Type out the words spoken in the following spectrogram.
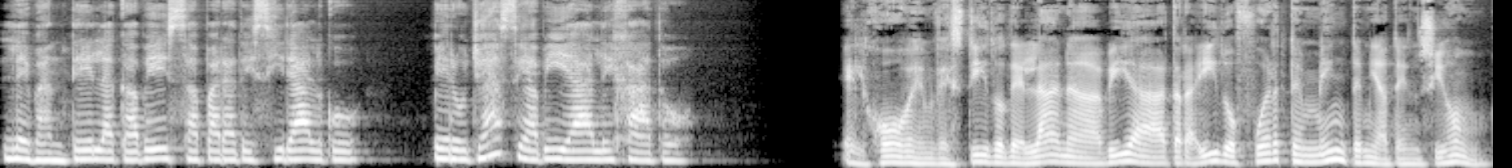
Levanté la cabeza para decir algo, pero ya se había alejado. El joven vestido de lana había atraído fuertemente mi atención.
